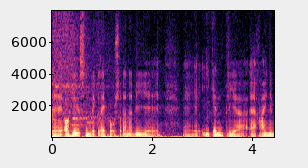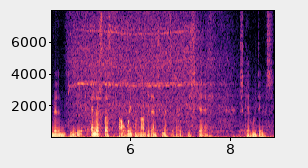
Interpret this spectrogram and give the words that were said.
øh, og hele tiden lægge lag på, sådan at vi øh, øh, igen bliver at regne mellem de allerstørste favoritter, når det danske mesterskab skal, skal uddeles.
